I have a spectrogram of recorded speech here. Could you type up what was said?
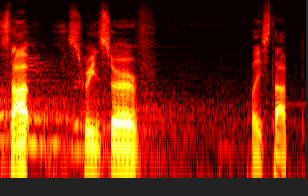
Stop. Screen serve. Play stopped.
